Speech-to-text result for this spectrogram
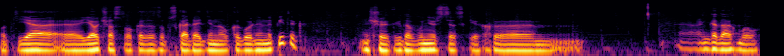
Вот я, э, я участвовал, когда запускали один алкогольный напиток, еще и когда в университетских э, э, годах был,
